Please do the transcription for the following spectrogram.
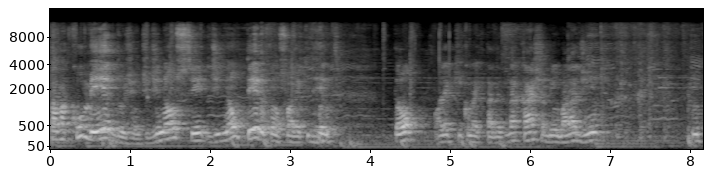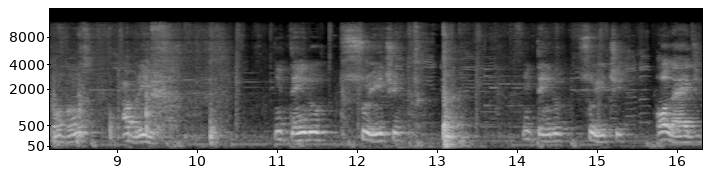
Tava com medo, gente, de não ser, de não ter o console aqui dentro. Então, olha aqui como é que tá dentro da caixa, bem embaladinho. Então vamos abrir. Nintendo Switch, Nintendo Switch OLED,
